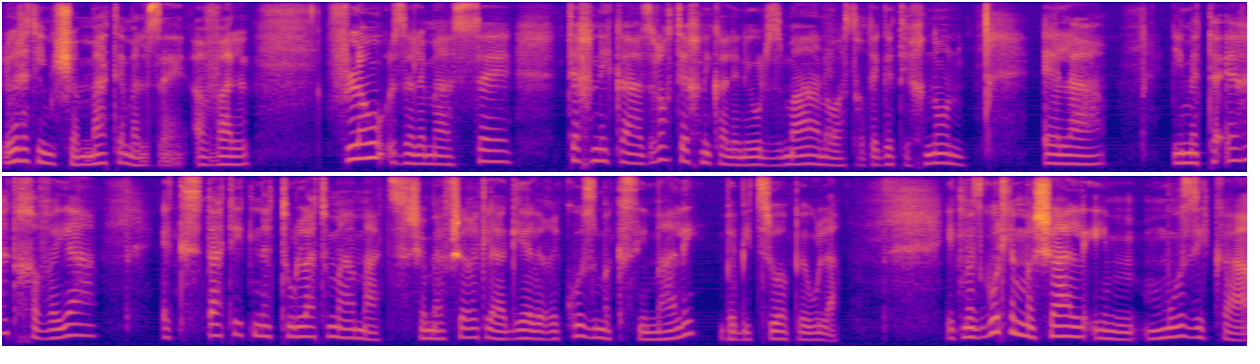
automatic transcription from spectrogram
לא יודעת אם שמעתם על זה, אבל... flow זה למעשה טכניקה, זה לא טכניקה לניהול זמן או אסטרטגיית תכנון, אלא היא מתארת חוויה אקסטטית נטולת מאמץ, שמאפשרת להגיע לריכוז מקסימלי בביצוע פעולה. התמזגות למשל עם מוזיקה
